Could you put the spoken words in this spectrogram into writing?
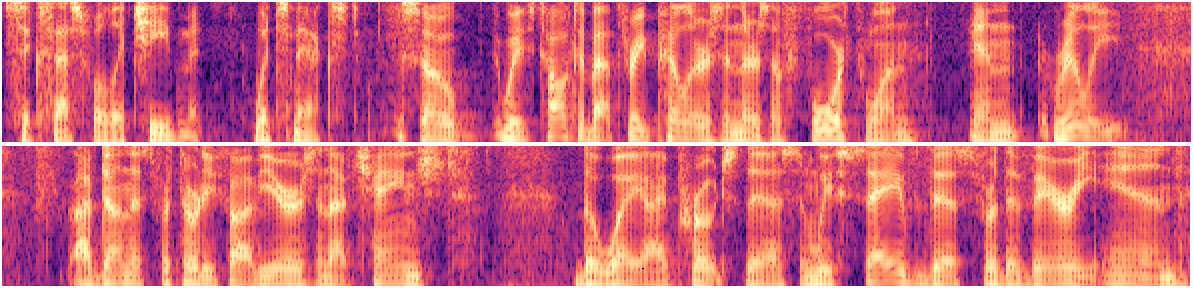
successful achievement. What's next? So we've talked about three pillars, and there's a fourth one. And really, I've done this for 35 years, and I've changed the way I approach this. And we've saved this for the very end,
